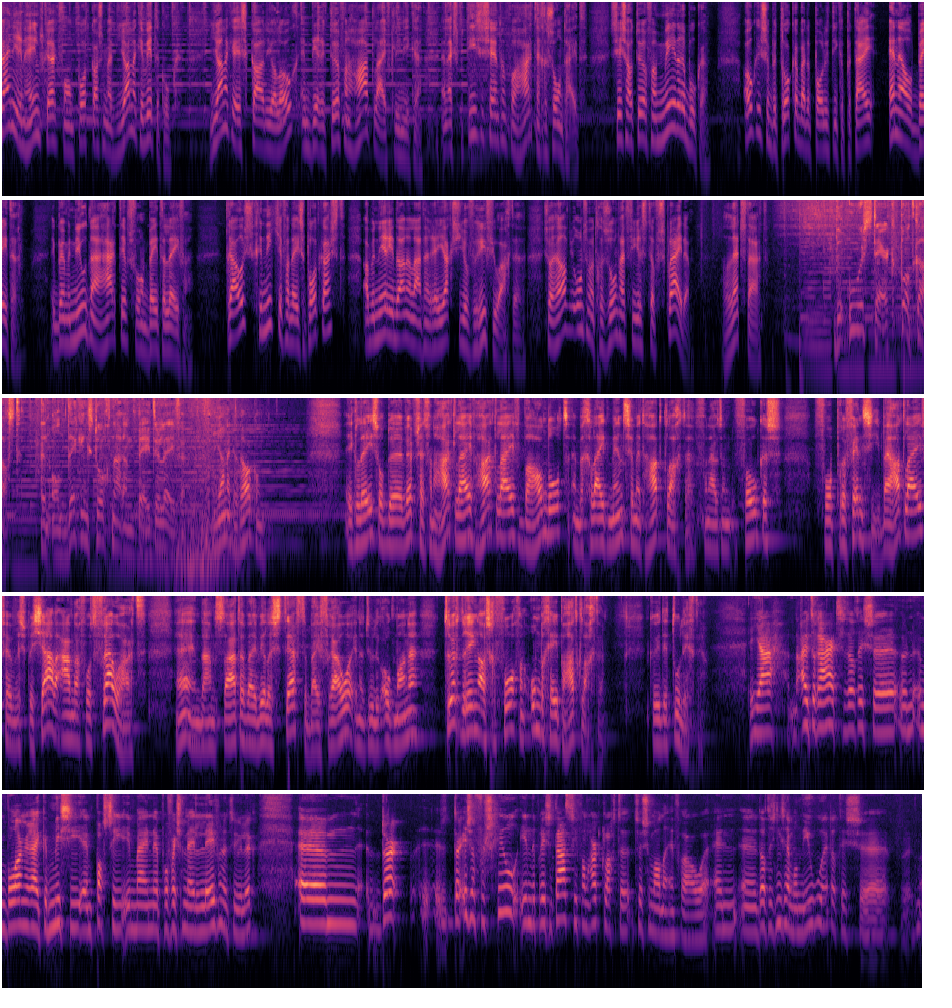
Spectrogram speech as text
Zijn hier in Heemskerk voor een podcast met Janneke Wittekoek. Janneke is cardioloog en directeur van Heartlife Klinieken, een expertisecentrum voor hart en gezondheid. Ze is auteur van meerdere boeken. Ook is ze betrokken bij de politieke partij NL Beter. Ik ben benieuwd naar haar tips voor een beter leven. Trouwens, geniet je van deze podcast? Abonneer je dan en laat een reactie of review achter. Zo help je ons om het gezondheidsvirus te verspreiden. Let's start. De Oersterk Podcast. Een ontdekkingstocht naar een beter leven. Janneke, welkom. Ik lees op de website van Hartlijf. Hartlijf behandelt en begeleidt mensen met hartklachten vanuit een focus voor preventie. Bij Hartlijf hebben we speciale aandacht voor het vrouwenhart. En dan staat er, wij willen sterfte bij vrouwen en natuurlijk ook mannen terugdringen als gevolg van onbegrepen hartklachten. Kun je dit toelichten? Ja, uiteraard. Dat is eh, een, een belangrijke missie en passie in mijn eh, professionele leven natuurlijk. Ehm, er, eh, er is een verschil in de presentatie van hartklachten tussen mannen en vrouwen. En dat is niet helemaal nieuw. Hè. Dat is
